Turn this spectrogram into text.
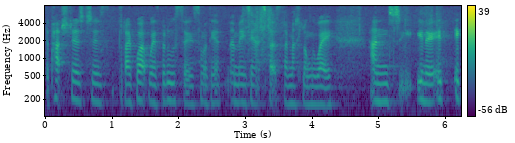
the patronages that I've worked with, but also some of the amazing experts that I've met along the way. And you know, it, it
